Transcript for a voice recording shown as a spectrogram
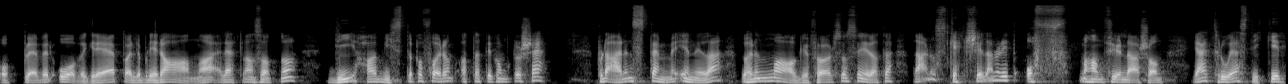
opplever overgrep eller blir rana eller et eller annet sånt noe, de har visst det på forhånd at dette kommer til å skje. For det er en stemme inni deg, du har en magefølelse som sier at det, det er noe sketchy, det er noe litt off med han fyren der sånn. Jeg tror jeg stikker.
